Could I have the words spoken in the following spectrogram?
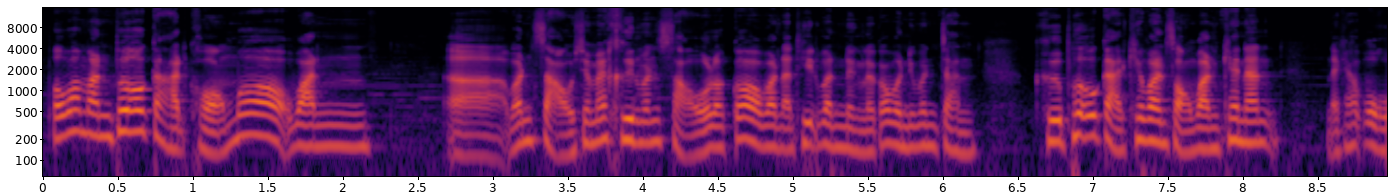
เพราะว่ามันเพิ่มโอกาสของเมื่อวัน วันเสาร์ใช่ไหมคืนวันเสาร์แล้วก็วันอาทิตย์วันหนึ่งแล้วก็วันนี้วันจันทร์คือเพิ่มโอกาสแค่วัน 2 วันแค่นั้นนะครับโอ้โห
